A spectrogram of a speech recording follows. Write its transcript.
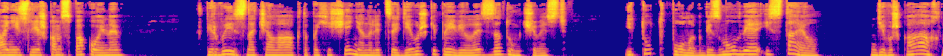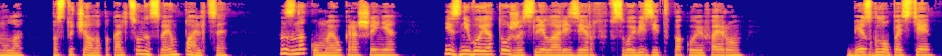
Они слишком спокойны. Впервые с начала акта похищения на лице девушки появилась задумчивость. И тут полог безмолвия истаял. Девушка ахнула, постучала по кольцу на своем пальце. Знакомое украшение. Из него я тоже слила резерв в свой визит в покое Файро. «Без глупости», —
